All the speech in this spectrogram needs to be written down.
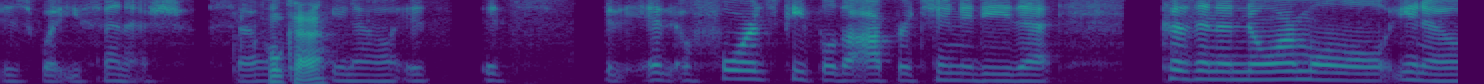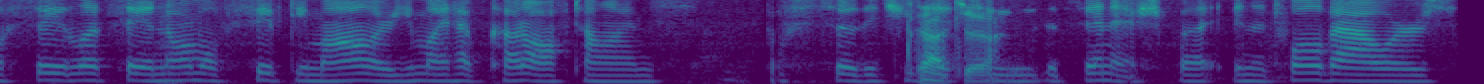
is what you finish so Okay. you know it's it's it, it affords people the opportunity that because in a normal you know say let's say a normal 50 miler you might have cutoff times so that you get to the finish but in the 12 hours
